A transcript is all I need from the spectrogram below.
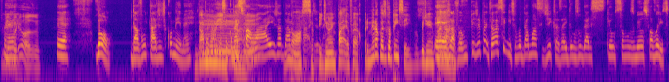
Fiquei É. curioso. É. Bom, dá vontade de comer, né? Dá. Você muita. começa a falar e já dá Nossa, vontade. pedir né? uma empanada. Foi a primeira coisa que eu pensei. Vou pedir uma empanada. É, já vamos pedir para. Então é o seguinte, eu vou dar umas dicas aí dos lugares que eu, são os meus favoritos.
